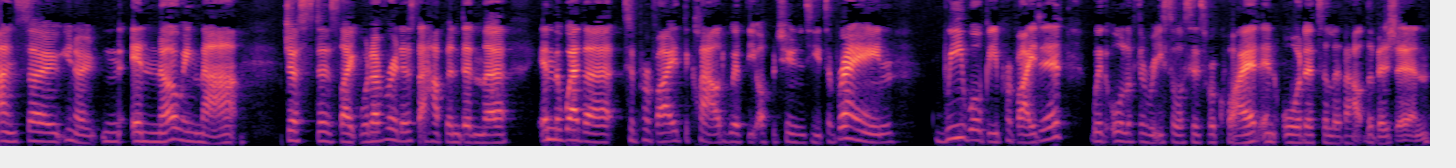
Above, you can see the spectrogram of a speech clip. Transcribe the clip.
And so, you know, in knowing that, just as like whatever it is that happened in the in the weather to provide the cloud with the opportunity to rain, we will be provided with all of the resources required in order to live out the vision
